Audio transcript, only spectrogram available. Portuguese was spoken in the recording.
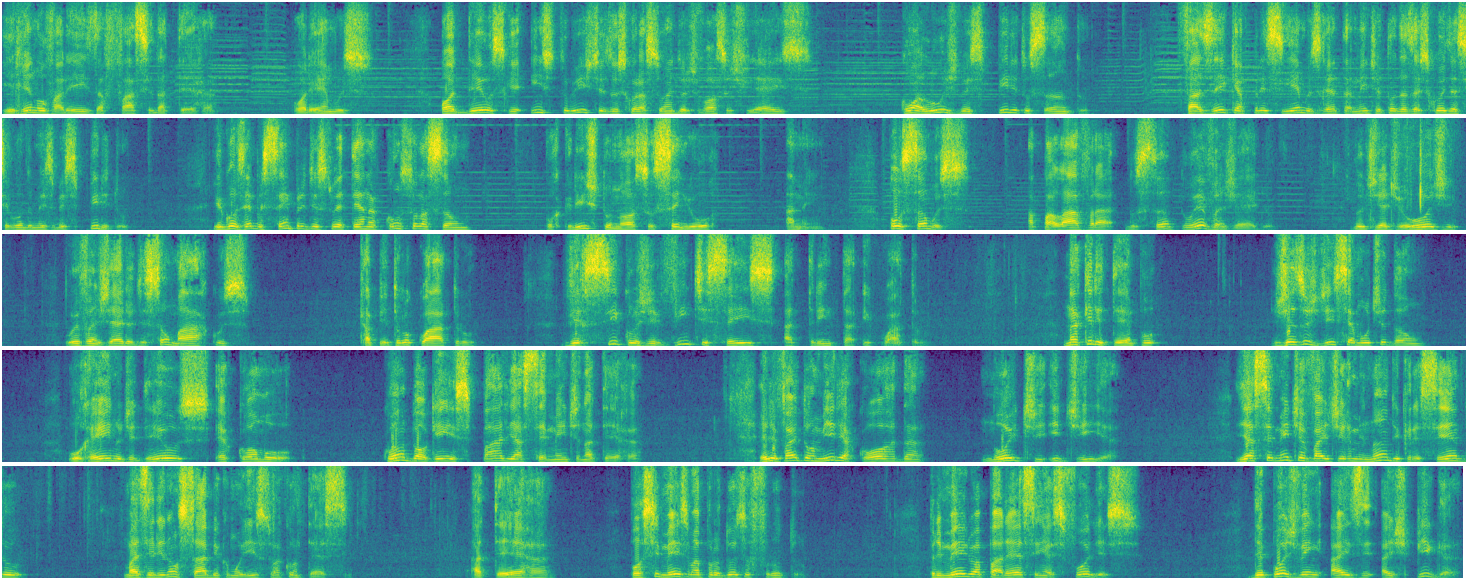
e renovareis a face da terra. Oremos. Ó Deus que instruístes os corações dos vossos fiéis, com a luz do Espírito Santo, fazei que apreciemos retamente todas as coisas segundo o mesmo Espírito e gozemos sempre de Sua eterna consolação. Por Cristo nosso Senhor. Amém. Ouçamos a palavra do Santo Evangelho. No dia de hoje, o Evangelho de São Marcos, capítulo 4, versículos de 26 a 34. Naquele tempo, Jesus disse à multidão: O reino de Deus é como quando alguém espalha a semente na terra. Ele vai dormir e acorda noite e dia. E a semente vai germinando e crescendo mas ele não sabe como isso acontece. A terra, por si mesma, produz o fruto. Primeiro aparecem as folhas, depois vem a espiga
